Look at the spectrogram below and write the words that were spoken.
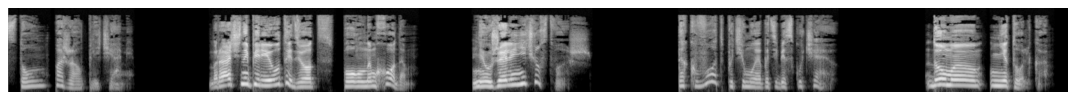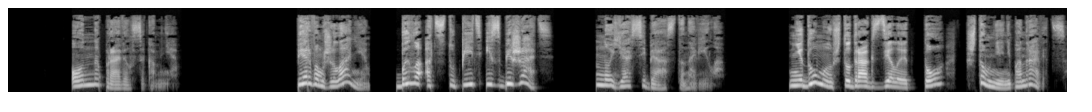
Стоун пожал плечами. «Брачный период идет полным ходом. Неужели не чувствуешь?» «Так вот, почему я по тебе скучаю». «Думаю, не только». Он направился ко мне. Первым желанием было отступить и сбежать, но я себя остановила. Не думаю, что Драк сделает то, что мне не понравится.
